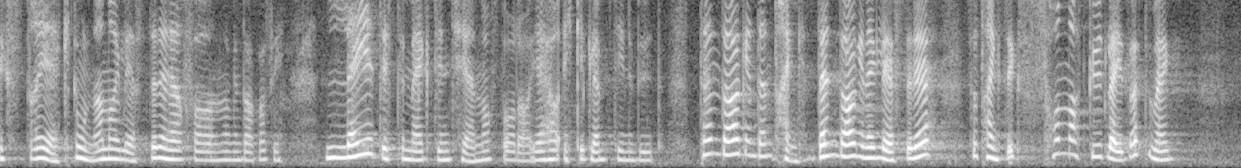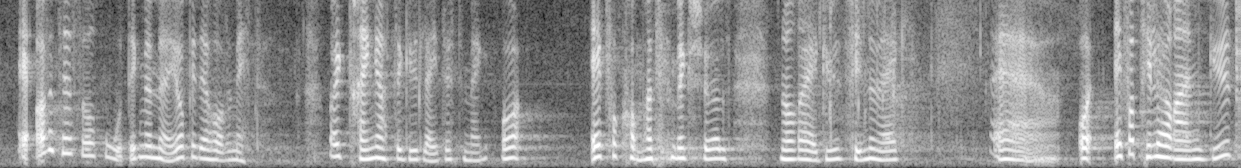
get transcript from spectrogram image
Jeg strekte unna når jeg leste det her for noen dager siden. Leid etter meg, din tjener, står der. Jeg har ikke glemt dine bud. Den dagen, den, treng, den dagen jeg leste det, så trengte jeg sånn at Gud leide etter meg. Jeg, av og til så roter jeg meg mye opp i det hodet mitt. Og jeg trenger at Gud leter etter meg. Og jeg får komme til meg sjøl når eh, Gud finner meg. Eh, og jeg får tilhøre en Gud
